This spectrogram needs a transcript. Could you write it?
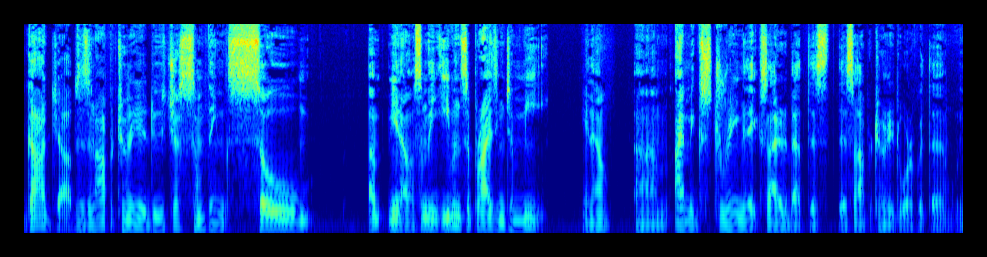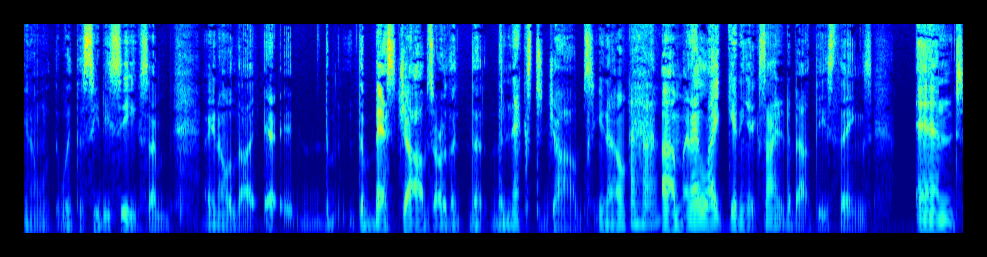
God jobs, as an opportunity to do just something so, um, you know, something even surprising to me. You know, um, I'm extremely excited about this this opportunity to work with the you know with the CDC because I'm you know the, the the best jobs are the the, the next jobs. You know, um, and I like getting excited about these things. And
